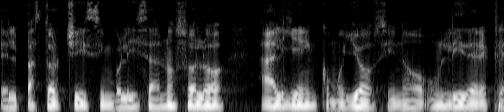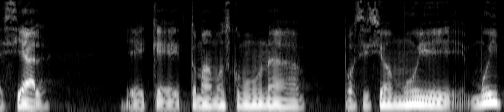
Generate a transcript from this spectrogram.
el pastor Chi simboliza no solo a alguien como yo, sino un líder eclesial eh, que tomamos como una posición muy, muy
